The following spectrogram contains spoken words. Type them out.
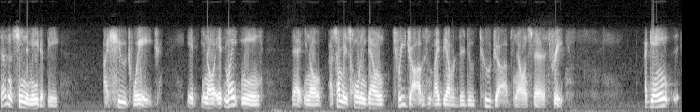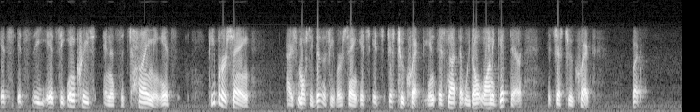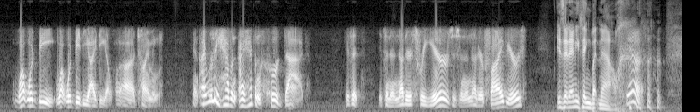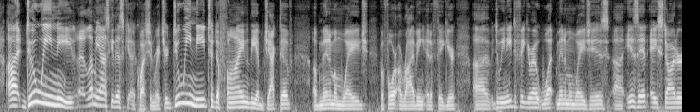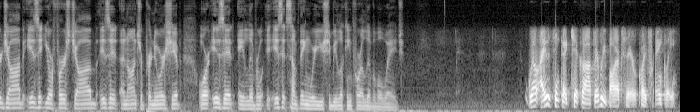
doesn't seem to me to be a huge wage. It you know it might mean that you know somebody's holding down three jobs might be able to do two jobs now instead of three. Again, it's it's the it's the increase and it's the timing. It's people are saying, as mostly business people are saying, it's it's just too quick. It's not that we don't want to get there; it's just too quick. But what would be what would be the ideal uh, timing? And I really haven't I haven't heard that. Is it is it another three years? Is it another five years? Is it anything but now? Yeah. uh, do we need? Uh, let me ask you this uh, question, Richard. Do we need to define the objective of minimum wage before arriving at a figure. Uh, do we need to figure out what minimum wage is? Uh, is it a starter job? Is it your first job? Is it an entrepreneurship, or is it a liberal? Is it something where you should be looking for a livable wage? Well, I would think I'd tick off every box there, quite frankly.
